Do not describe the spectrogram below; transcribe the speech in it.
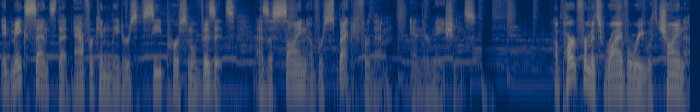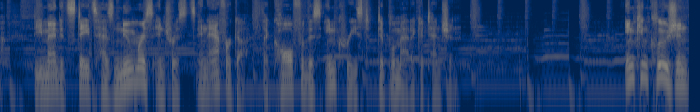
It makes sense that African leaders see personal visits as a sign of respect for them and their nations. Apart from its rivalry with China, the United States has numerous interests in Africa that call for this increased diplomatic attention. In conclusion,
